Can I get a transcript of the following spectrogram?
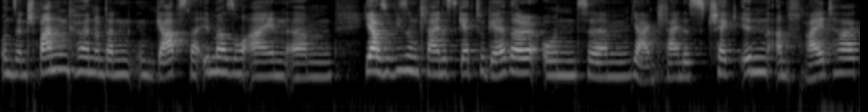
uns entspannen können. Und dann gab es da immer so ein, ähm, ja, so wie so ein kleines Get-Together und ähm, ja, ein kleines Check-in am Freitag.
